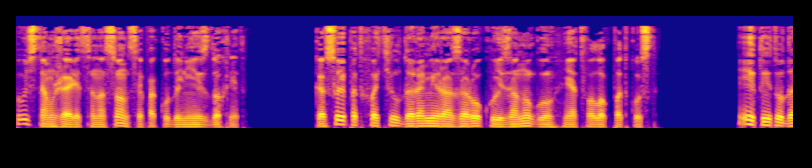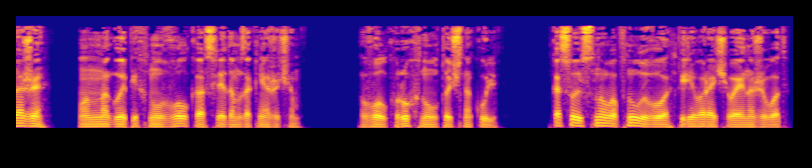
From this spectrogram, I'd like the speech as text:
Пусть там жарится на солнце, покуда не издохнет. Косой подхватил Дарамира за руку и за ногу и отволок под куст. «И ты туда же!» — он ногой пихнул волка следом за княжичем. Волк рухнул точно куль. Косой снова пнул его, переворачивая на живот.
